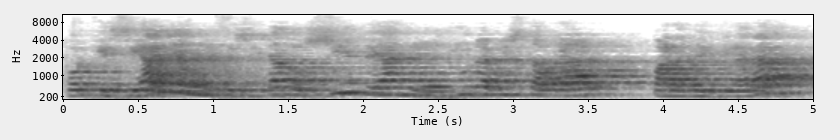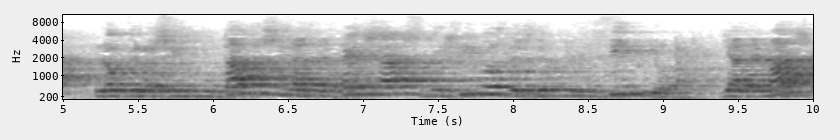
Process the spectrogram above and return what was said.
Porque se hayan necesitado siete años y una vista oral para declarar lo que los imputados y las defensas dijimos desde un principio y además,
